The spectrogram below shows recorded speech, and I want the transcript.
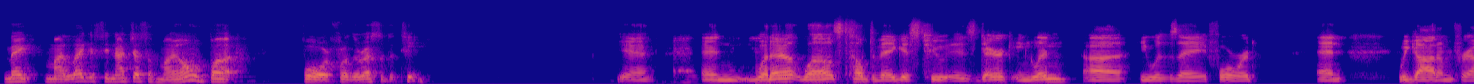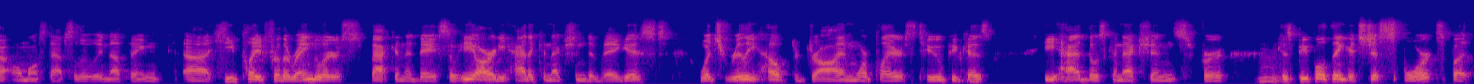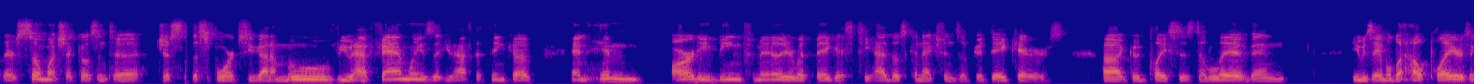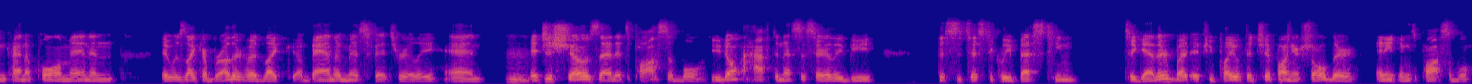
make my legacy not just of my own, but for for the rest of the team. Yeah, and what else, what else helped Vegas too is Deryk Engelland. Uh, he was a forward, and we got him for almost absolutely nothing. Uh, he played for the Wranglers back in the day, so he already had a connection to Vegas, which really helped draw in more players too, because he had those connections for. Because hmm. people think it's just sports, but there's so much that goes into just the sports. You got to move. You have families that you have to think of, and him already being familiar with Vegas, he had those connections of good daycares, uh, good places to live, and he was able to help players and kind of pull them in and it was like a brotherhood like a band of misfits really and mm. it just shows that it's possible you don't have to necessarily be the statistically best team together but if you play with a chip on your shoulder anything's possible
